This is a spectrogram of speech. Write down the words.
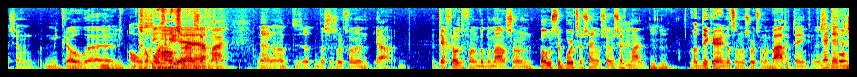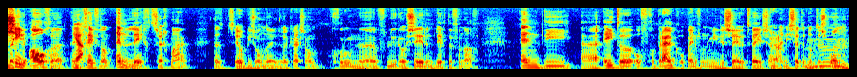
zo'n micro eh Mhm. organisme, eh, zeg maar. Nou, dan had, dat was een soort van een, ja, ter grootte van wat normaal zo'n posterbord zou zijn of zo, zeg Mhm. maar. Wat dikker en dat is dan een soort van een watertank. En dan Ja, dat vol heb met die algen. En Ja. die geven dan en licht, zeg maar. Dat is heel bijzonder. Dus dan krijg je zo'n groen eh fluorescerend licht er vanaf. En die eh, eten of gebruiken op een of andere manier de CO2, zeg maar. Ja. En die zetten dat dus Mm. om.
